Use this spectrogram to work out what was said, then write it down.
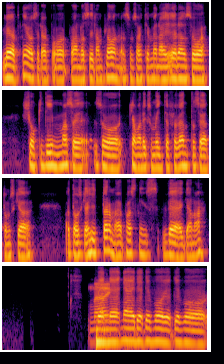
löpningar och sådär på, på andra sidan plan. Men som sagt, jag menar, är det en så tjock dimma så, så kan man liksom inte förvänta sig att de ska att de ska hitta de här passningsvägarna. Nej. Men eh, nej, det, det, var, det var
